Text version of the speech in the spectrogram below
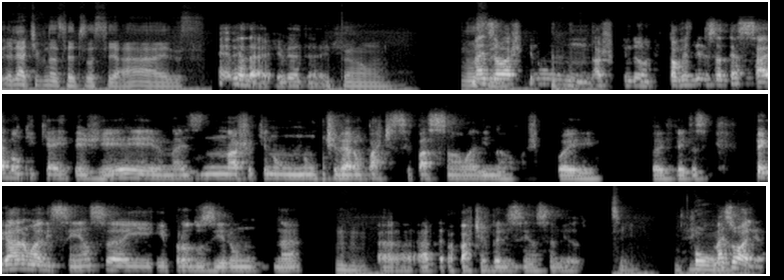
Ele é ativo nas redes sociais. É verdade, é verdade. Então. Mas sei. eu acho que não. Acho que não. Talvez eles até saibam o que é RPG, mas não acho que não, não tiveram participação ali, não. Acho que foi, foi feito assim. Pegaram a licença e, e produziram, né? Uhum. A, a, partir da licença mesmo. Sim. Bom. Mas olha,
